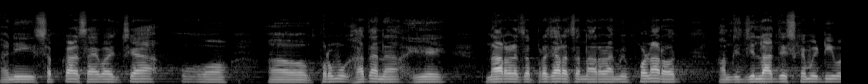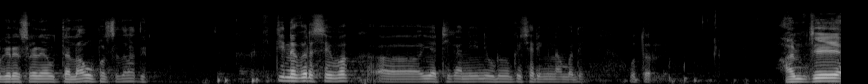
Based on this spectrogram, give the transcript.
आणि सपकाळ साहेबांच्या प्रमुख हातानं हे नारळाचा प्रचाराचा नारळ आम्ही फोडणार आहोत. आमचे जिल्हाध्यक्ष कमिटी वगैरे सगळे त्याला उपस्थित राहतील. किती नगरसेवक या ठिकाणी निवडणुकीच्या रिंगणामध्ये उतरले? आमचे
